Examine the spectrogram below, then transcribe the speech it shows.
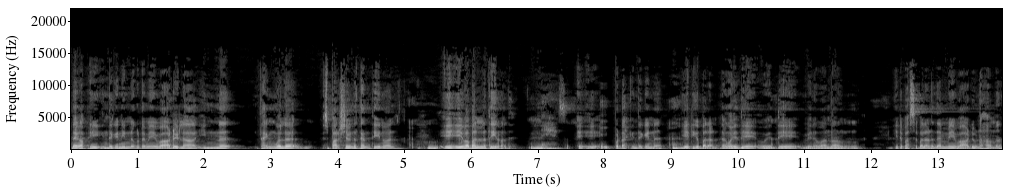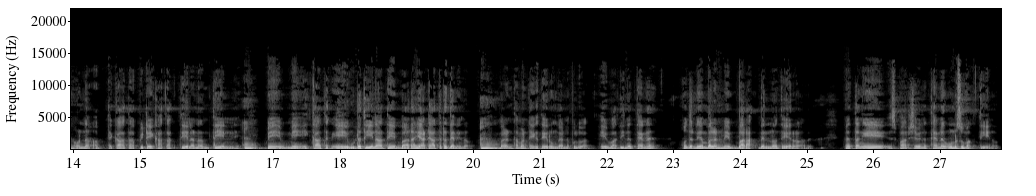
දැන් අපි ඉඳගෙන ඉන්නකොට මේ වාඩි වෙලා ඉන්න තැන්වල ස්පර්ශ වෙන තැන් තියෙනවනේ. ඒ ඒවා බලලා තියෙනවද? නැහැ. ඒ පොඩක් ඉඳගෙන ඒ ටික බලන්න. දැන් ඔය දේ ඔය දේ වෙනවා නම් ඊට පස්සේ බලන්න දැන් මේ වාඩි වුණාම ඔන්න එක අතක් පිට එක අතක් තියලා නම් තියෙන්නේ. මේ මේ එක අතක ඒ උඩ තියෙන අතේ බර යට අතට දැනෙනවා. බලන්න Tamanට ඒක තේරුම් ගන්න පුළුවන්. ඒ වදින තැන හොඳට නිකන් බලන්න මේ බරක් දැනෙනවා තේරෙනවද? නැත්තම් ඒ ස්පර්ශ වෙන තැන උණුසුමක් තියෙනවා.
